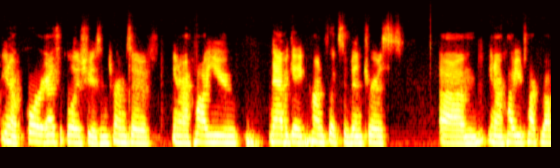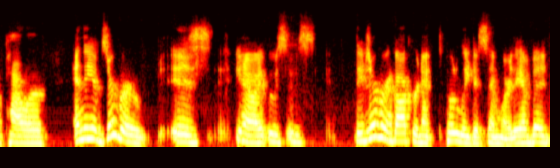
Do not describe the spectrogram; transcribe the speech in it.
you know core ethical issues in terms of you know how you navigate conflicts of interest um, you know how you talk about power and the observer is you know it was it was the observer and gawker are not totally dissimilar. They have a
